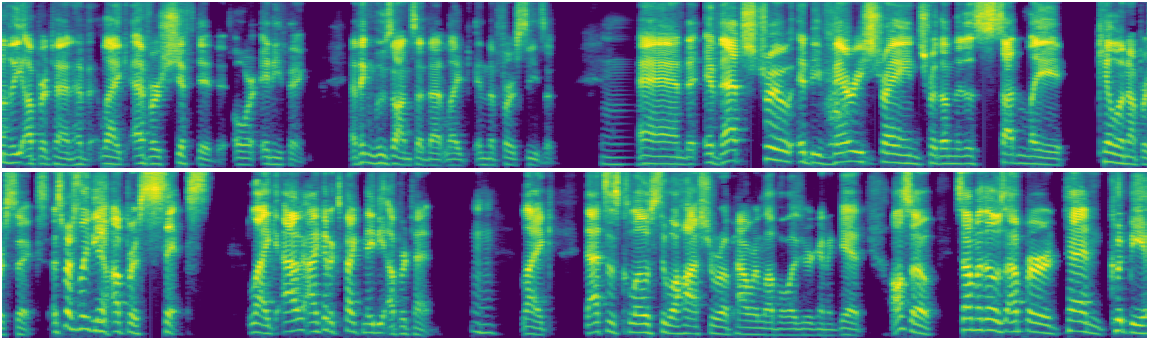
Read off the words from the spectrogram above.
of the upper ten have like ever shifted or anything. I think Muzan said that like in the first season. mm, And if that's true, it'd be very strange for them to just suddenly kill an upper six, especially the Yeah. upper six. Like I, I could expect maybe upper 10. Mhm. Like that's as close to a Hashira power level as you're gonna get. Also, some of those upper 10 could be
